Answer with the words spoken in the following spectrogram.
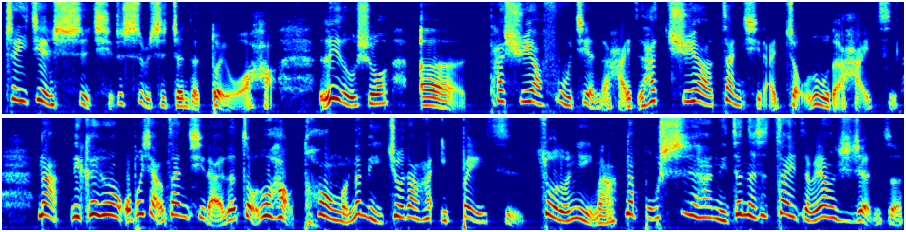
这一件事情这是不是真的对我好？例如说，呃，他需要复健的孩子，他需要站起来走路的孩子，那你可以说我不想站起来了，走路好痛哦，那你就让他一辈子坐轮椅吗？那不是啊，你真的是再怎么样忍着，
